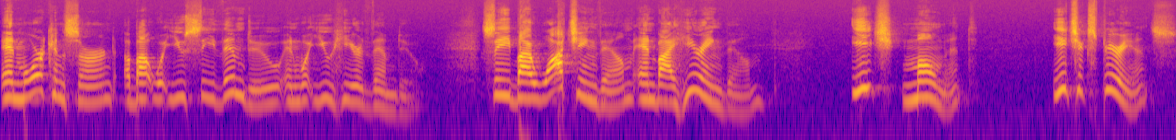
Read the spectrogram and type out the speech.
and more concerned about what you see them do and what you hear them do. See, by watching them and by hearing them, each moment, each experience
